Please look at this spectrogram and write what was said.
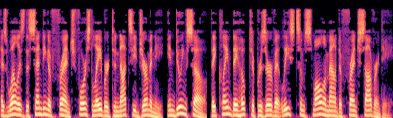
as well as the sending of French forced labor to Nazi Germany. In doing so, they claimed they hoped to preserve at least some small amount of French sovereignty.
